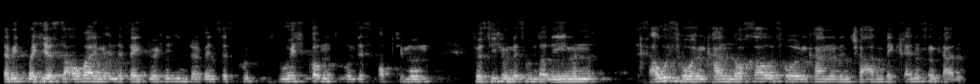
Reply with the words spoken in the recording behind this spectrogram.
damit man hier sauber im Endeffekt durch eine Insolvenz des Kunden durchkommt und das Optimum für sich und das Unternehmen rausholen kann, noch rausholen kann und den Schaden begrenzen kann.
